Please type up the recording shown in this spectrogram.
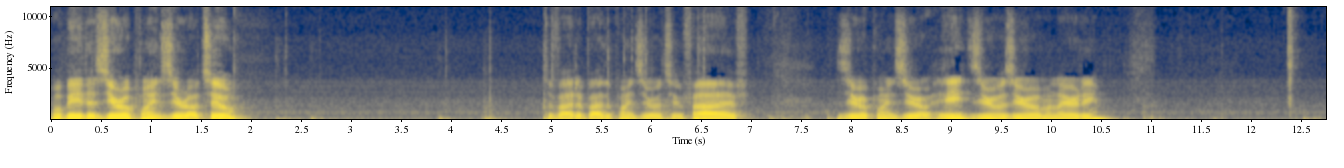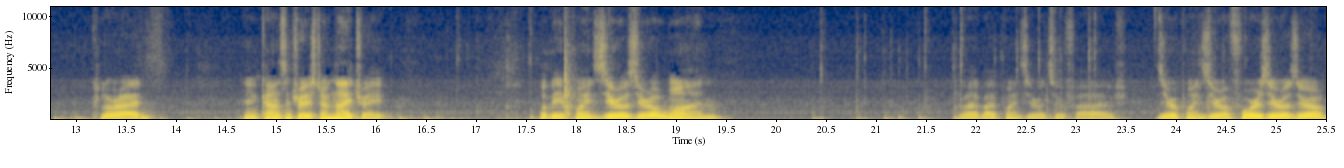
will be the 0.02 divided by the 0.025, 0.0800 molarity chloride, and concentration of nitrate will be 0.001 divided by 0.025, 0.0400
